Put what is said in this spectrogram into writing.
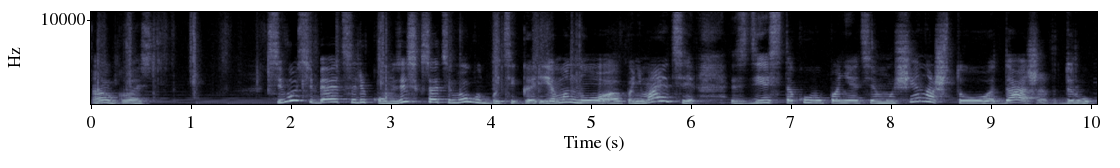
Агась. Всего себя и целиком. Здесь, кстати, могут быть и гаремы, но, а, понимаете, здесь такого понятия мужчина, что даже вдруг,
